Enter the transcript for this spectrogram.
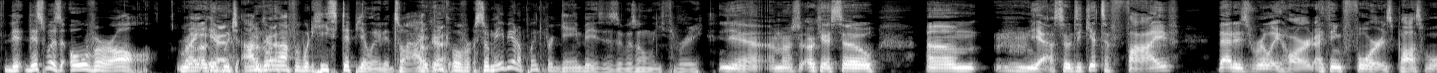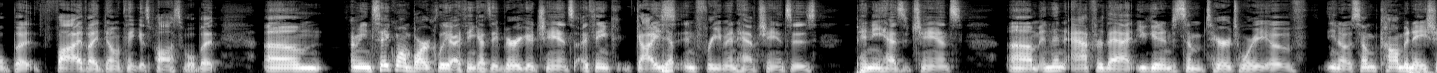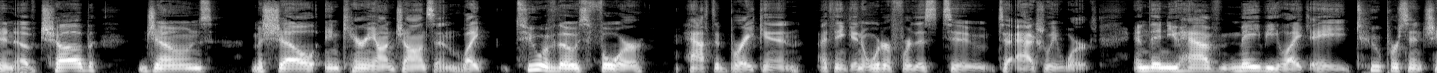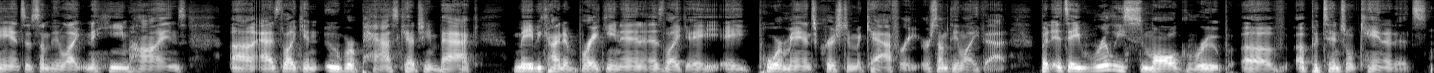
Th- this was overall. Right, Okay, which I'm okay. going off of what he stipulated. So I Okay. think over, so maybe on a points per game basis, it was only three. Yeah, I'm not sure. Okay, so um yeah, so to get to 5, that is really hard. I think 4 is possible, but 5 I don't think is possible, but um I mean Saquon Barkley I think has a very good chance. I think Guice Yep. and Freeman have chances. Penny has a chance. Um and then after that you get into some territory of, you know, some combination of Chubb, Jones, Michel and Kerryon Johnson. Like two of those four have to break in, I think, in order for this to, to actually work. And then you have maybe like a 2% chance of something like Nyheim Hines, uh, as like an uber pass catching back, maybe kind of breaking in as like a, a poor man's Christian McCaffrey or something like that. But it's a really small group of, of potential candidates.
